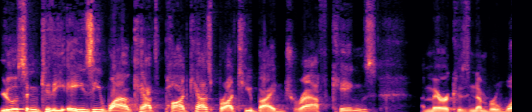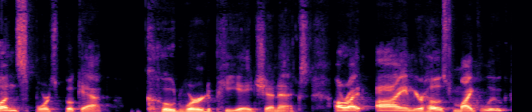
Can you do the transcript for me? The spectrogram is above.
You're listening to the AZ Wildcats podcast brought to you by DraftKings, America's number one sportsbook app, code word PHNX. All right, I am your host, Mike Luke.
